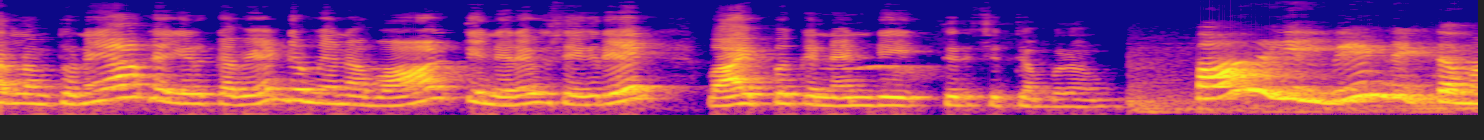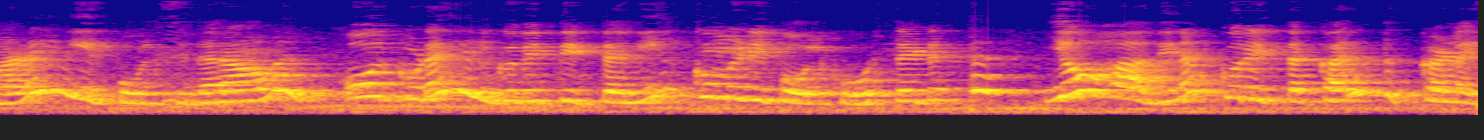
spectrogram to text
அருளும் துணையாக இருக்க வேண்டும் என வாழ்த்தி நிறைவு செய்கிறேன். வாய்ப்புக்கு நன்றி. திருச்சிற்றம்பலம். பாறையில் வீழ்ந்திட்ட மழை நீர் போல் சிதறாமல் ஓர் குடலில் குதித்திட்ட நீர் குமிழி போல் கோர்த்தெடுத்து யோகா தினம் குறித்த கருத்துக்களை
